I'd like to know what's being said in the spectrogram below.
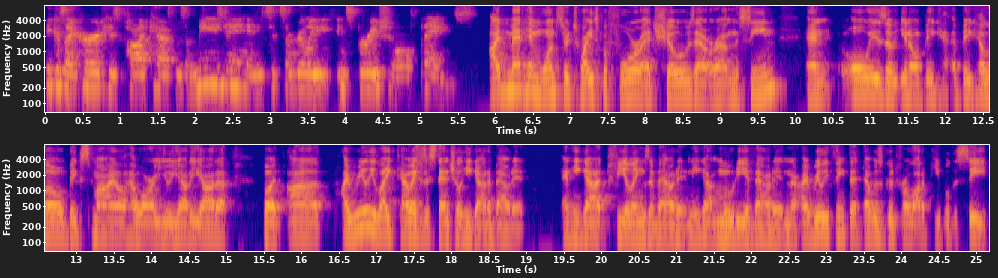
because I heard his podcast was amazing and he said some really inspirational things. I'd met him once or twice before at shows out or out in the scene, and always a you know a big a big hello, big smile, how are you, yada yada. But uh, I really liked how existential he got about it and he got feelings about it and he got moody about it and i really think that that was good for a lot of people to see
